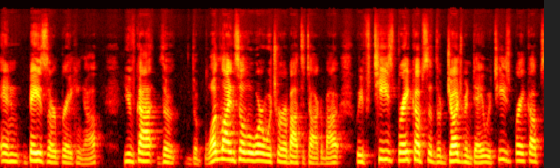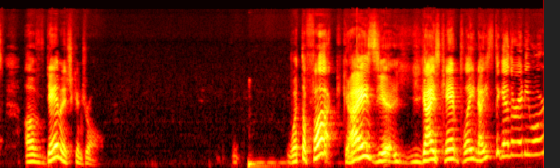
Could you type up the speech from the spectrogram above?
and Baszler breaking up. You've got the the Bloodline Civil War, which we're about to talk about. We've teased breakups of the Judgment Day. We've teased breakups of Damage Control. What the fuck, guys? You you guys can't play nice together anymore?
